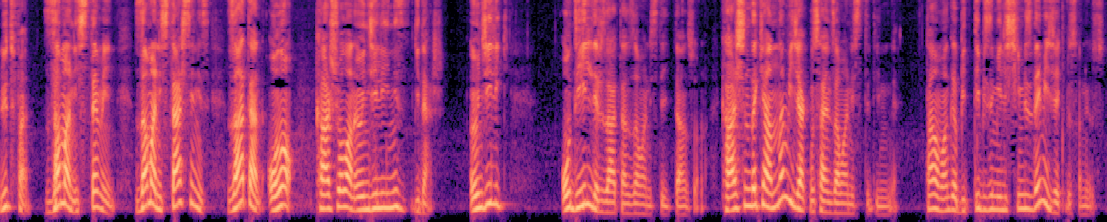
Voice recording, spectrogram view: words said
Lütfen zaman istemeyin. Zaman isterseniz zaten ona karşı olan önceliğiniz gider. Öncelik o değildir zaten zaman istedikten sonra. Karşındaki anlamayacak mı sen zaman istediğinde? Tamam aga bitti bizim ilişkimiz demeyecek mi sanıyorsun?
